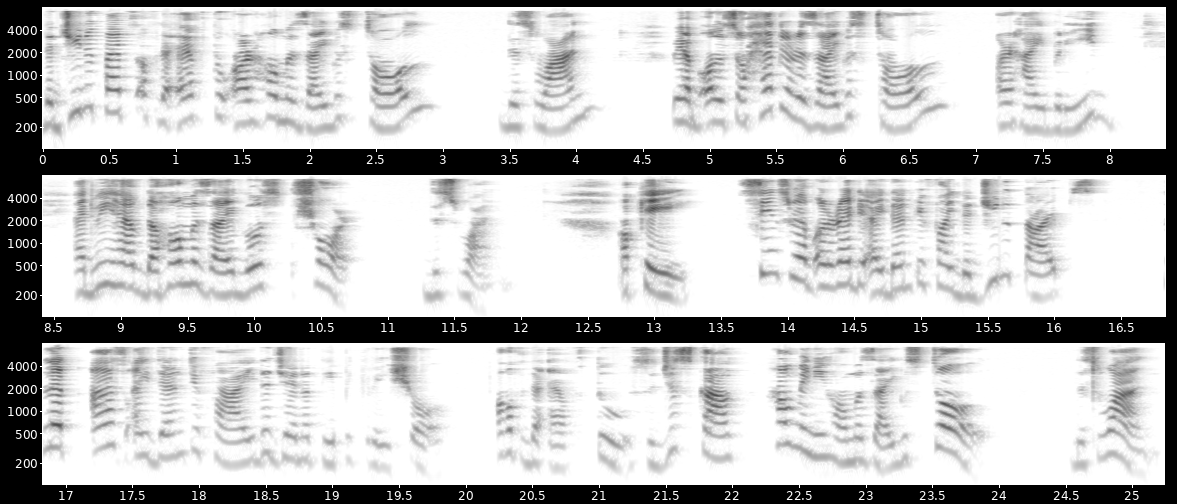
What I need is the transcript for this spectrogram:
the genotypes of the F2 are homozygous tall, this one. We have also heterozygous tall or hybrid. And we have the homozygous short, this one. Okay, since we have already identified the genotypes, let us identify the genotypic ratio of the F2. So just count how many homozygous tall. This one.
